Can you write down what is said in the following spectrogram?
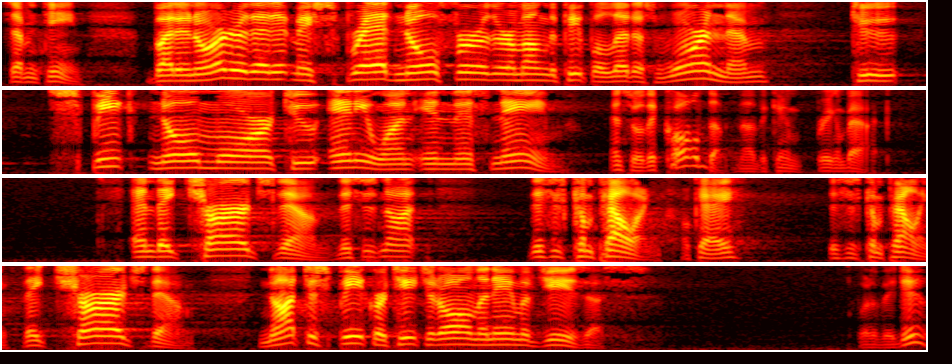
17. But in order that it may spread no further among the people, let us warn them to speak no more to anyone in this name. And so they called them. Now they can bring them back. And they charged them. This is not, this is compelling, okay? This is compelling. They charged them not to speak or teach at all in the name of Jesus. What do they do?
